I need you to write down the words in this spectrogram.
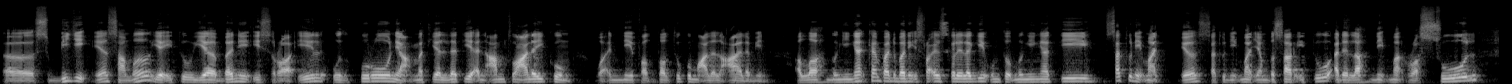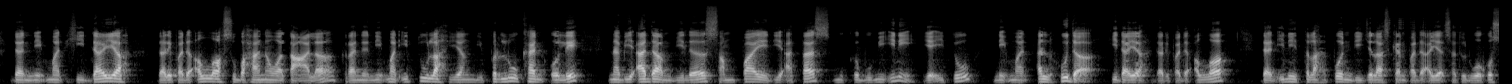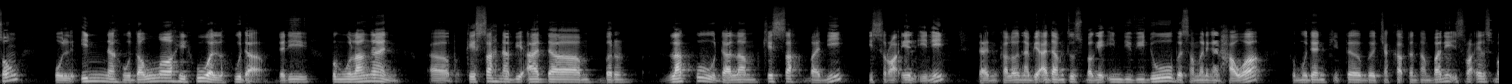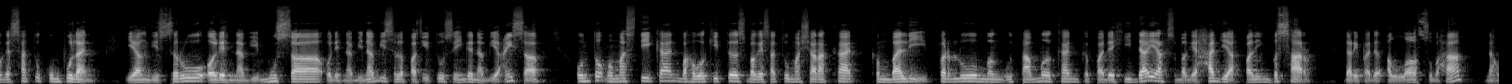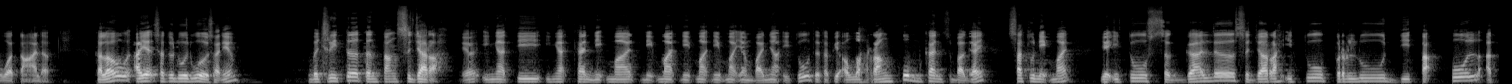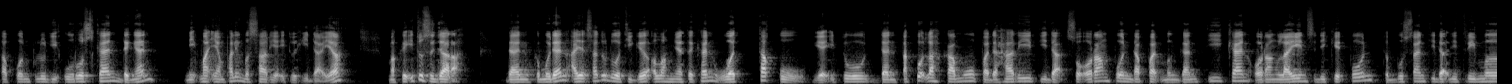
uh, sebiji ya sama iaitu ya bani Israel uzkuru ni'mati allati an'amtu alaikum wa anni faddaltukum 'alal alamin. Allah mengingatkan pada Bani Israel sekali lagi untuk mengingati satu nikmat ya satu nikmat yang besar itu adalah nikmat rasul dan nikmat hidayah daripada Allah Subhanahu Wa Taala kerana nikmat itulah yang diperlukan oleh Nabi Adam bila sampai di atas muka bumi ini iaitu nikmat al-huda hidayah daripada Allah. Dan ini telah pun dijelaskan pada ayat 120 qul inna hudallahi huwal huda. Jadi pengulangan uh, kisah Nabi Adam berlaku dalam kisah Bani Israel ini. Dan kalau Nabi Adam tu sebagai individu bersama dengan Hawa kemudian kita bercakap tentang Bani Israel sebagai satu kumpulan yang diseru oleh Nabi Musa oleh nabi-nabi selepas itu sehingga Nabi Isa untuk memastikan bahawa kita sebagai satu masyarakat kembali perlu mengutamakan kepada hidayah sebagai hadiah paling besar daripada Allah Subhanahu Wa Taala. Kalau ayat 122 Ustaz ya bercerita tentang sejarah ya ingati ingatkan nikmat nikmat nikmat nikmat yang banyak itu tetapi Allah rangkumkan sebagai satu nikmat iaitu segala sejarah itu perlu ditakul ataupun perlu diuruskan dengan nikmat yang paling besar iaitu hidayah maka itu sejarah dan kemudian ayat 123 Allah menyatakan wattaqu iaitu dan takutlah kamu pada hari tidak seorang pun dapat menggantikan orang lain sedikit pun tebusan tidak diterima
